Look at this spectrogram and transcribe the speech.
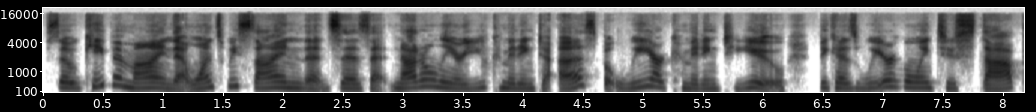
So keep in mind that once we sign that says that not only are you committing to us, but we are committing to you because we are going to stop,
